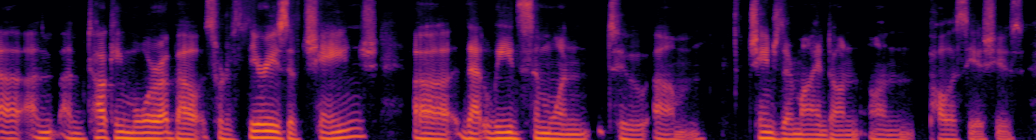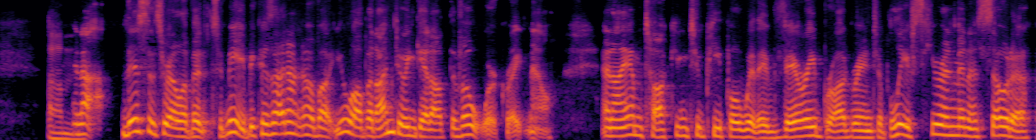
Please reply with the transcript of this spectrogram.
uh, I'm I'm talking more about sort of theories of change uh, that leads someone to um, change their mind on on policy issues. Um, and I, this is relevant to me because I don't know about you all, but I'm doing get out the vote work right now, and I am talking to people with a very broad range of beliefs. Here in Minnesota,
